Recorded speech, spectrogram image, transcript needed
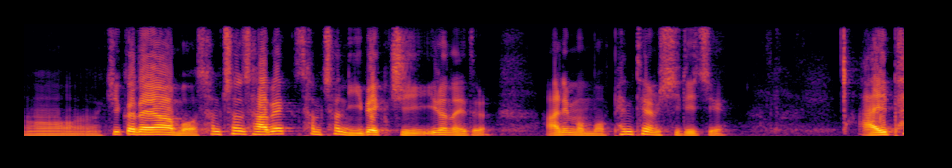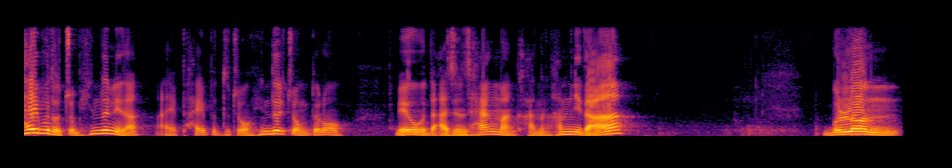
어, 기껏해야 뭐 3400, 3200G 이런 애들 아니면 뭐 펜티엄 시리즈 i5도 좀 힘듭니다. i5도 좀 힘들 정도로 매우 낮은 사양만 가능합니다. 물론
